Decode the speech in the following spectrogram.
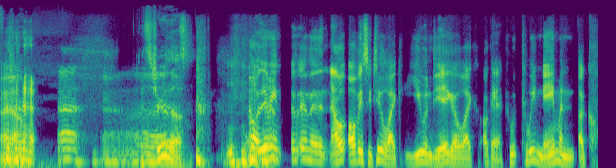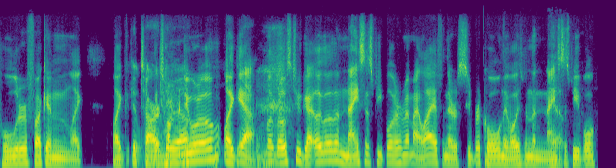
I know Uh, It's true though. no, I mean, and then now obviously too, like you and Diego, like, okay, can we, can we name an, a cooler fucking like like Guitar guitar duo? Like, yeah, those two guys, like, they're the nicest people I've ever met in my life, and they're super cool, and they've always been the nicest people,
